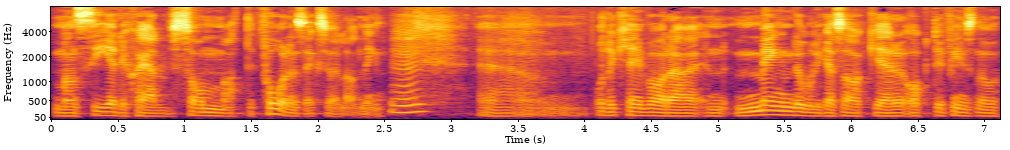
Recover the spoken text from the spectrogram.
man ser det själv som att det får en sexuell laddning. Mm. Eh, och det kan ju vara en mängd olika saker och det finns nog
